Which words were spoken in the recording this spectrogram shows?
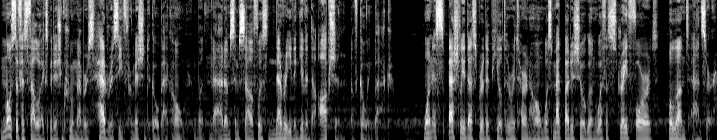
most of his fellow expedition crew members had received permission to go back home, but Adams himself was never even given the option of going back. One especially desperate appeal to return home was met by the shogun with a straightforward, blunt answer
